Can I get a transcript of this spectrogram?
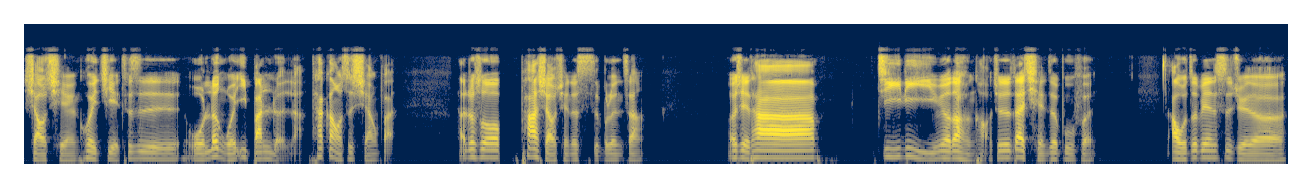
小钱会借，这是我认为一般人啦。他刚好是相反，他就说怕小钱的死不认账，而且他激励没有到很好，就是在钱这部分啊。我这边是觉得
